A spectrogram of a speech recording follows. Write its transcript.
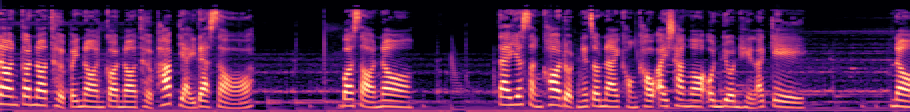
นอนกอนอเถอะไปนอนกอนอเถอะภาพใหญ่ดาสอบอสอนอ แต่ยสังคอดดเงเจ้านายของเขาไอชางออนโยนเหละเก นอ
